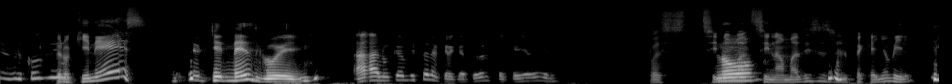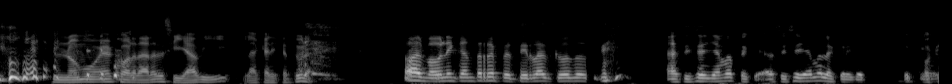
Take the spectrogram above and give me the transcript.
es Bill Cosby. ¿Pero quién es? ¿Quién es, güey? Ah, ¿nunca has visto la caricatura del pequeño Bill? Pues si, No. nada más, si nada más dices el pequeño Bill, no me voy a acordar de si ya vi la caricatura. Al Mau le encanta repetir las cosas. Así se llama, peque- así se llama la caricatura. Ok,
